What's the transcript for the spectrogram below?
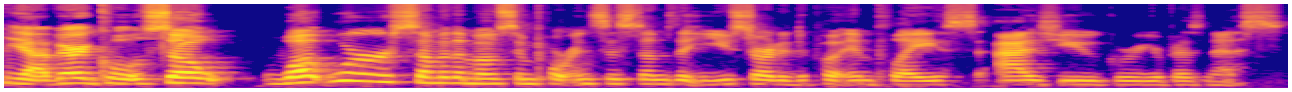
yeah very cool so what were some of the most important systems that you started to put in place as you grew your business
